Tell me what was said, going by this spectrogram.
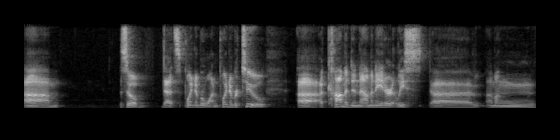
Um, so that's point number one. Point number two, uh, a common denominator, at least uh, among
